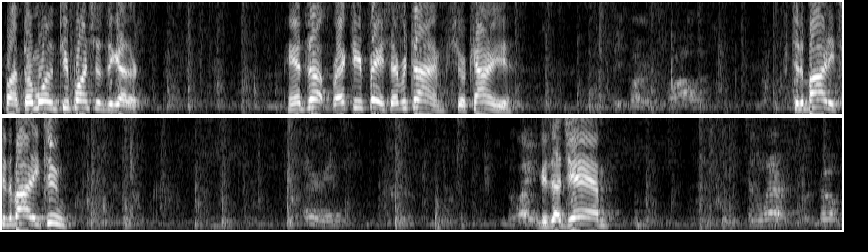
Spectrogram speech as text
Come on, throw more than two punches together. Hands up, right to your face every time. She'll counter you. She's probably swallowing. To the body, to the body too. There he is. Use that jab. to the left. Let's go.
